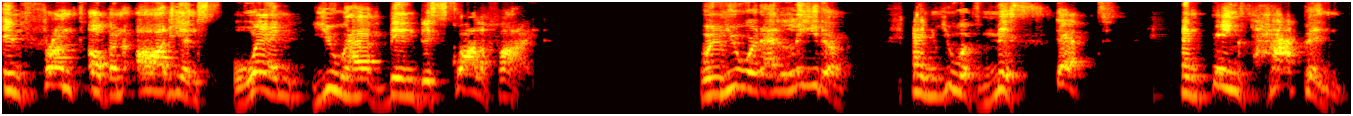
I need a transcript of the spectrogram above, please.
In front of an audience when you have been disqualified. When you were that leader and you have misstepped and things happened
